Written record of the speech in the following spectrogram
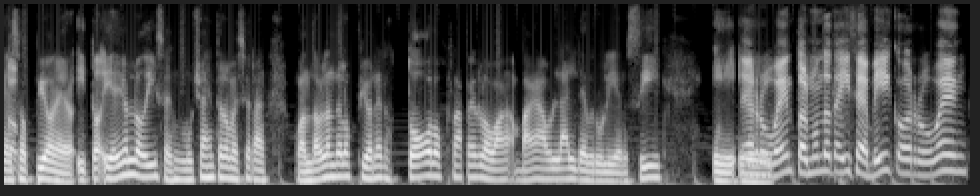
esos pioneros. Y, y, ellos lo dicen, mucha gente lo menciona. Cuando hablan de los pioneros, todos los raperos lo van, van a hablar de Bruli en sí. de eh, Rubén, todo el mundo te dice Vico, Rubén,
